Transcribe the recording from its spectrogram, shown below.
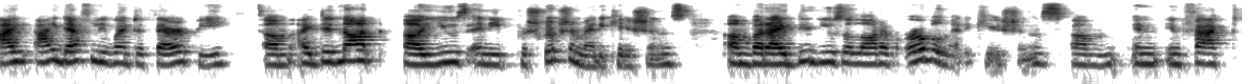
i, I definitely went to therapy um, I did not uh, use any prescription medications, um, but I did use a lot of herbal medications. Um, in, in fact,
